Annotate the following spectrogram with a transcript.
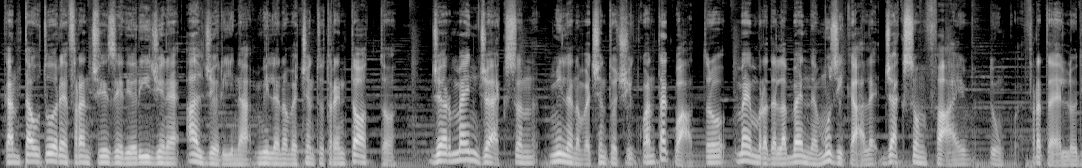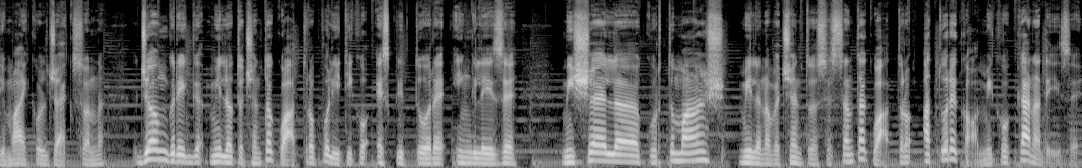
cantautore francese di origine algerina 1938, Jermaine Jackson 1954, membro della band musicale Jackson 5, dunque fratello di Michael Jackson, John Grigg 1804, politico e scrittore inglese, Michel Courtemanche, 1964, attore comico canadese.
